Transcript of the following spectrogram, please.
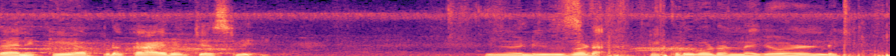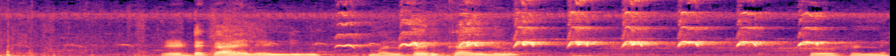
దానికి అప్పుడు కాయలు వచ్చేసినాయి. ఇదిగోండి ఇవి కూడా. ఇక్కడ కూడా ఉన్నాయి చూడండి. రెడ్ కాయలండి ఇవి. మల్బరీ కాయలు. చూడండి.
